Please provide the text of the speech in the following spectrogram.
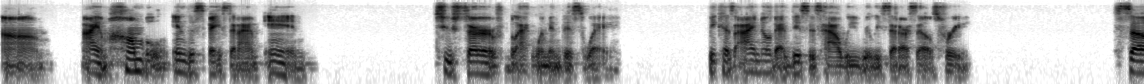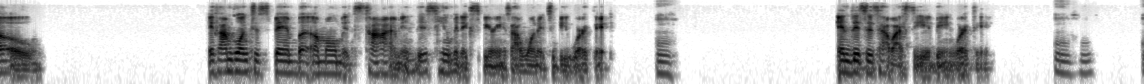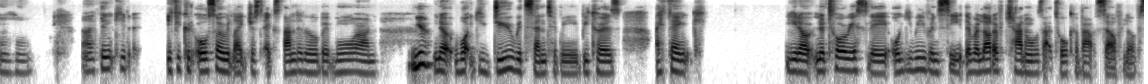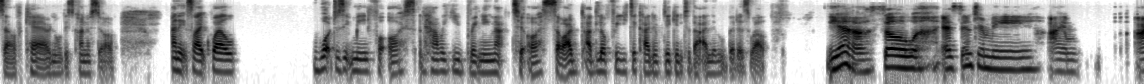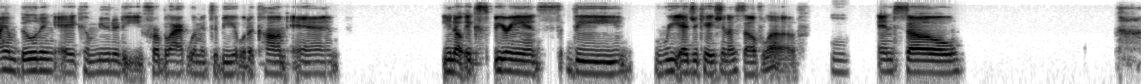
Um, I am humble in the space that I am in to serve Black women this way because I know that this is how we really set ourselves free. So if I'm going to spend but a moment's time in this human experience, I want it to be worth it. Mm. And this is how I see it being worth it. Mm-hmm. Mm-hmm. And I think you if you could also like just expand a little bit more on yeah. you know what you do with SenterME because I think you know notoriously or you even see there are a lot of channels that talk about self-love self-care and all this kind of stuff. And it's like well what does it mean for us and how are you bringing that to us? So I'd, I'd love for you to kind of dig into that a little bit as well. Yeah. So at SenterME i am i am building a community for black women to be able to come and you know experience the re-education of self-love mm. and so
